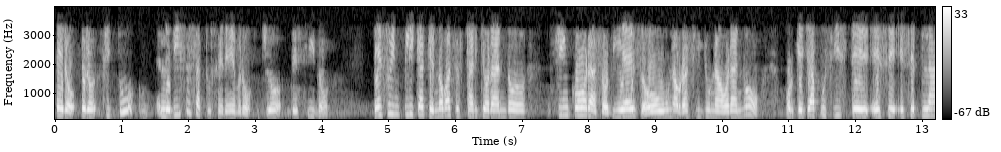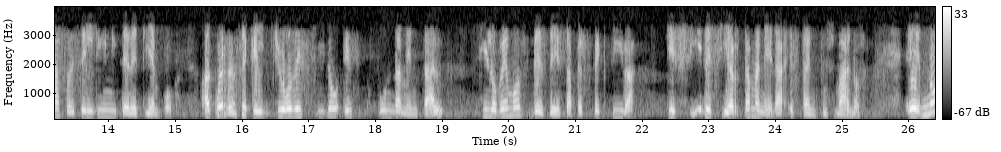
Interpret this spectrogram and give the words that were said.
pero, pero si tú le dices a tu cerebro, yo decido, eso implica que no vas a estar llorando cinco horas o diez o una hora sí y una hora no, porque ya pusiste ese, ese plazo, ese límite de tiempo. Acuérdense que el yo decido es fundamental si lo vemos desde esa perspectiva que sí de cierta manera está en tus manos. Eh, no,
